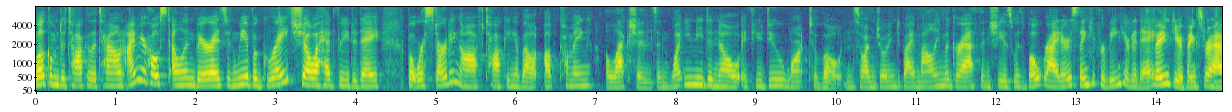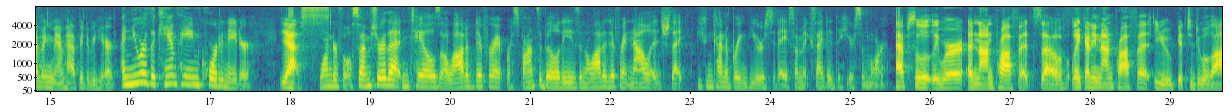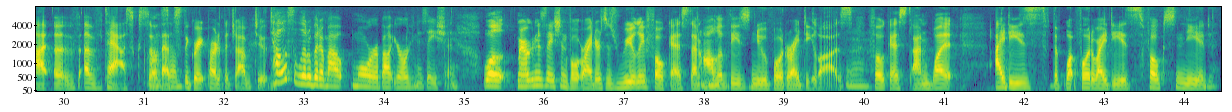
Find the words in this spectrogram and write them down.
Welcome to Talk of the Town. I'm your host, Ellen Barrett, and we have a great show ahead for you today. But we're starting off talking about upcoming elections and what you need to know if you do want to vote. And so I'm joined by Molly McGrath, and she is with VoteRiders. Thank you for being here today. Thank you. Thanks for having me. I'm happy to be here. And you are the campaign coordinator. Yes. Wonderful. So I'm sure that entails a lot of different responsibilities and a lot of different knowledge that you can kind of bring viewers today. So I'm excited to hear some more. Absolutely. We're a nonprofit. So, like any nonprofit, you get to do a lot of, of tasks. So, Awesome. that's the great part of the job, too. Tell us a little bit about more about your organization. Well, my organization, VoteRiders, is really focused on all mm-hmm. of these new voter ID laws, mm. focused on what IDs, the, what photo IDs folks need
